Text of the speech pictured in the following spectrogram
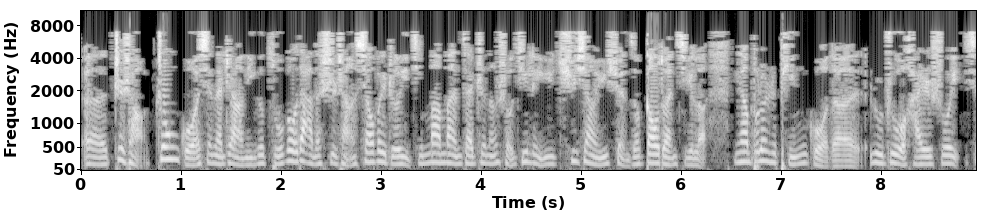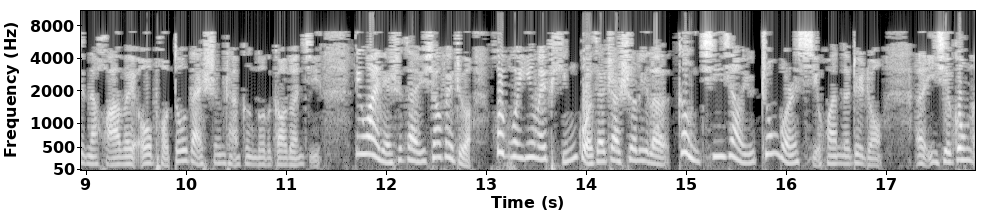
呃，至少中国现在这样的一个足够大的市场，消费者已经慢慢在智能手机领域趋向于选择高端机了。你看，不论是苹果的入驻，还是说现在华为、OPPO 都在生产更多的高端机。另外一点是在于消费者会不会因为苹果在这儿设立了更倾向于中国人喜欢的这种呃一些功能。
